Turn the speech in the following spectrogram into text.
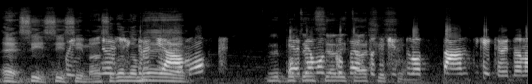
Eh sì, sì, sì, Quindi ma noi secondo me... crediamo Le e abbiamo scoperto ci che ci sono. sono tanti che credono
